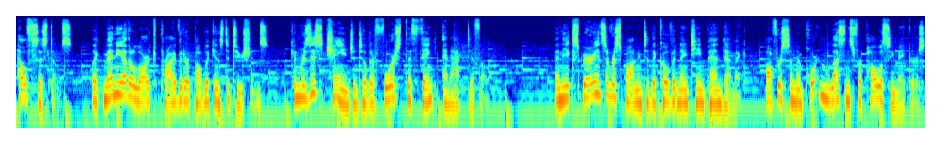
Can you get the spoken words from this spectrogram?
health systems, like many other large private or public institutions, can resist change until they're forced to think and act differently. And the experience of responding to the COVID 19 pandemic offers some important lessons for policymakers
